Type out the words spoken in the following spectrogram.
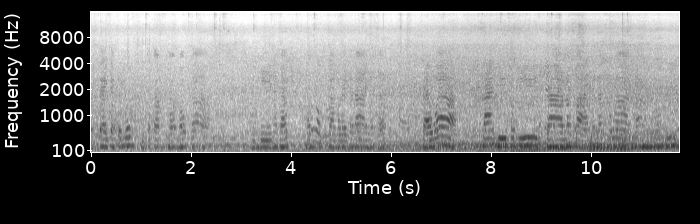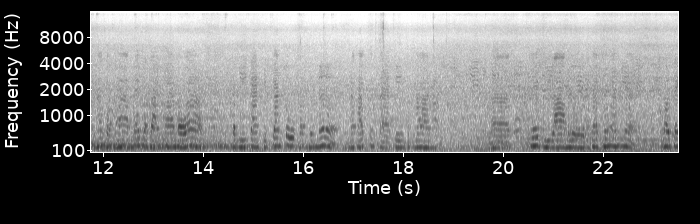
สนใจจะไปร่วมกิจกรรมคาร์มอบก็ยินดีนะครับทำกิจกรรมอะไรก็ได้นะครับ แต่ว่าการยืนตรงนี้จะลำบากนะครับ เพราะว่าทางท้องที่นักสงครามได้ประสานงานมาว่าจะมีการปิดกั้นตู้คอนเทนเนอร์นะครับ ตั้งแต่ตีนสะพานอ่าเทพธีลามาเลยนะครับ เพราะงั้นเนี่ยเราจะ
